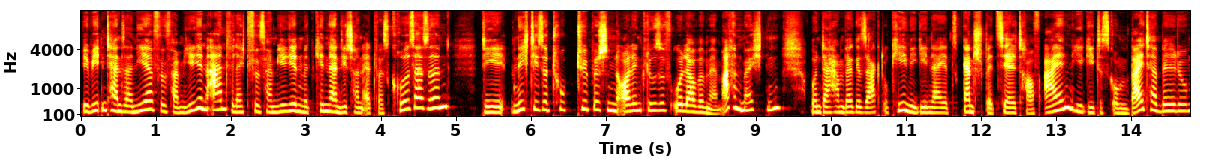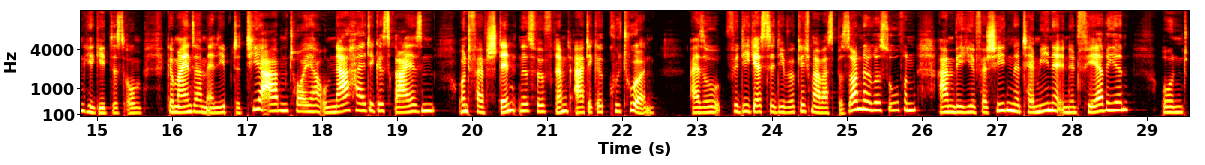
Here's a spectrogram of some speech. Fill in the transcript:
Wir bieten Tansania für Familien an, vielleicht für Familien mit Kindern, die schon etwas größer sind die nicht diese typischen All-Inclusive-Urlaube mehr machen möchten. Und da haben wir gesagt, okay, wir gehen da jetzt ganz speziell drauf ein. Hier geht es um Weiterbildung, hier geht es um gemeinsam erlebte Tierabenteuer, um nachhaltiges Reisen und Verständnis für fremdartige Kulturen. Also für die Gäste, die wirklich mal was Besonderes suchen, haben wir hier verschiedene Termine in den Ferien. Und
